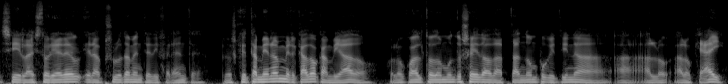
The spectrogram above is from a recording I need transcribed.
sí, la historia era, era, absolutamente diferente. Pero es que también el mercado ha cambiado, con lo cual todo el mundo se ha ido adaptando un poquitín a, a, a, lo, a lo, que hay,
